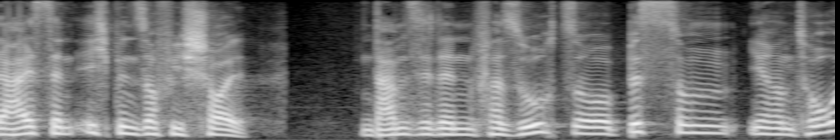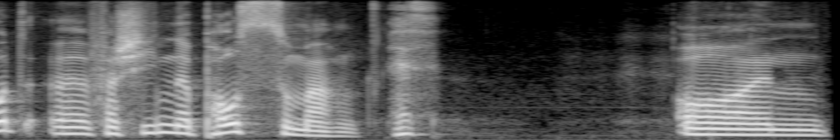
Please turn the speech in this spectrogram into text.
der heißt denn Ich bin Sophie Scholl. Und da haben sie dann versucht, so bis zum ihren Tod äh, verschiedene Posts zu machen. Was? Und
